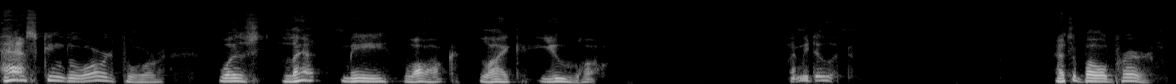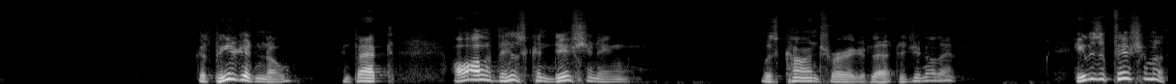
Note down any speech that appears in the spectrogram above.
asking the Lord for was, let me walk like you walk. Let me do it. That's a bold prayer. Because Peter didn't know. In fact, all of his conditioning was contrary to that. Did you know that? He was a fisherman.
